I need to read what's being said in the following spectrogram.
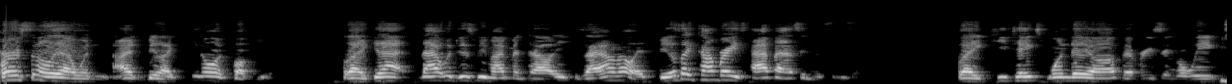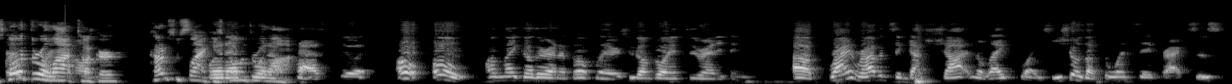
Personally, I wouldn't. I'd be like, you know what, fuck you. Like that that would just be my mentality. Because I don't know, it feels like Tom Brady's half assing the season. Like he takes one day off every single week. He's going through a lot, Tucker. Cut him some slack. He's going through a lot. else has to do it. Oh, oh, unlike other NFL players who don't go in through anything. Uh, Brian Robinson got shot in the leg twice. He shows up to Wednesday practices.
